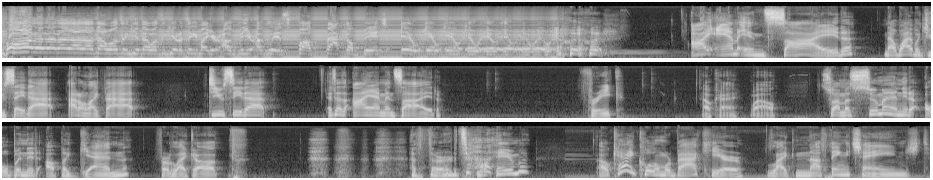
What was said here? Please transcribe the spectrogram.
Oh, no, no, no, no, that wasn't cute. That wasn't cute. I'm thinking about your ugly. You're ugly as fuck. Back up, bitch. Ew, ew, ew, ew, ew, ew, ew, ew. I am inside. Now, why would you say that? I don't like that. Do you see that? It says I am inside. Freak. Okay, well. So I'm assuming I need to open it up again for like a... a third time? Okay, cool, and we're back here. Like nothing changed.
